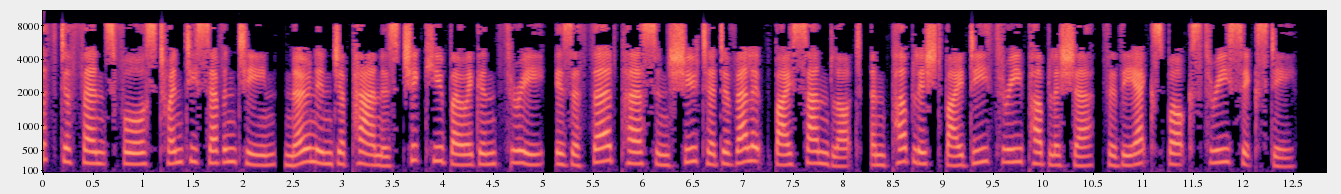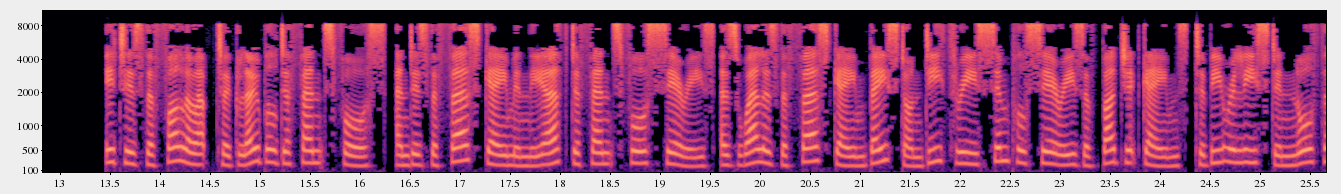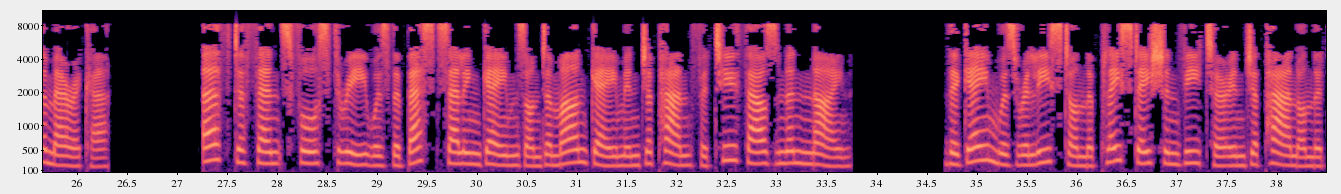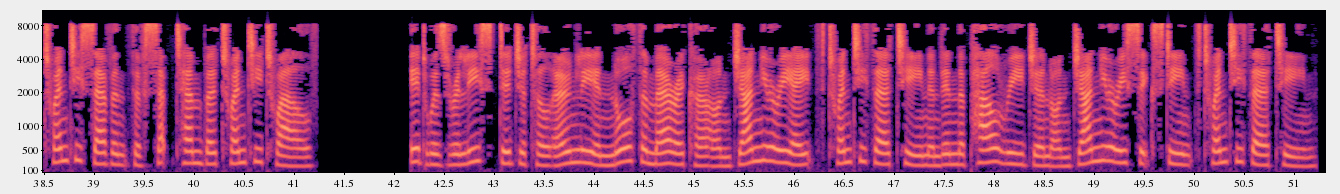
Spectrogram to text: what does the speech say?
Earth Defense Force 2017, known in Japan as Chikyū Chikuboigan 3, is a third-person shooter developed by Sandlot, and published by D3 Publisher, for the Xbox 360. It is the follow-up to Global Defense Force, and is the first game in the Earth Defense Force series as well as the first game based on D3's simple series of budget games to be released in North America. Earth Defense Force 3 was the best-selling games-on-demand game in Japan for 2009. The game was released on the PlayStation Vita in Japan on 27 September 2012. It was released digital only in North America on January 8, 2013 and in the PAL region on January 16, 2013.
